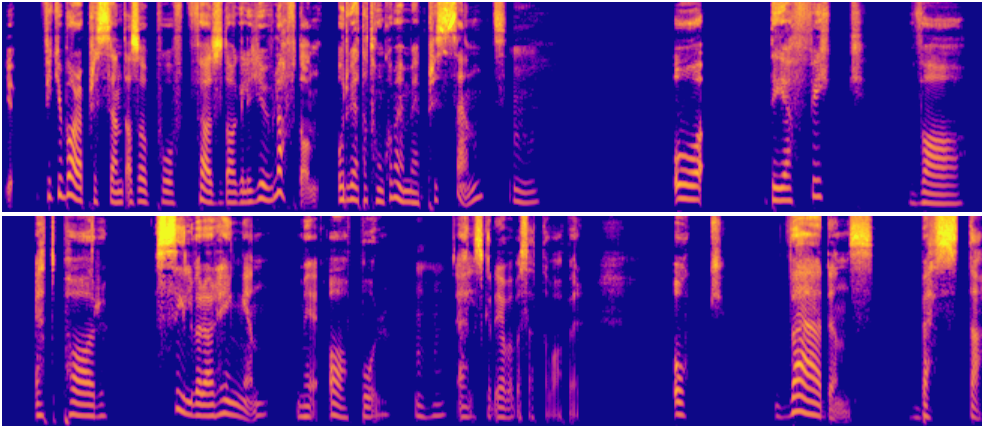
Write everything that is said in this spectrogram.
Jag fick ju bara present alltså på födelsedag eller julafton. Och du vet att hon kom hem med present. Mm. Och det jag fick var ett par silverörhängen med apor. Mhm. Jag älskade, jag var besatt av apor. Och världens bästa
